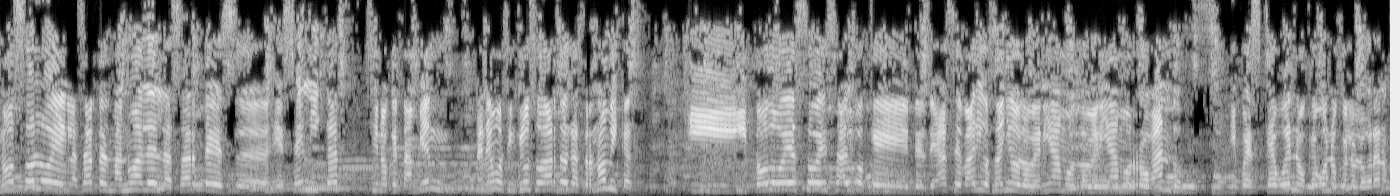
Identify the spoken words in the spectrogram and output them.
no solo en las artes manuales, las artes eh, escénicas, sino que también tenemos incluso artes gastronómicas y, todo eso es algo que desde hace varios años lo veníamos, lo veníamos rogando y pues qué bueno, qué bueno que lo lograron.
